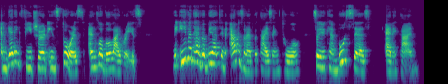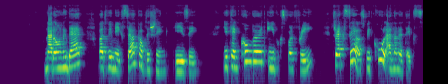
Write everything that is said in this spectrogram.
and getting featured in stores and global libraries. We even have a built in Amazon advertising tool so you can boost sales anytime. Not only that, but we make self publishing easy. You can convert ebooks for free, track sales with cool analytics,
